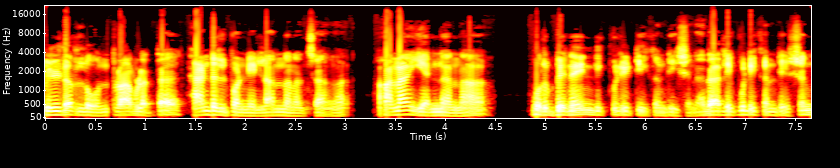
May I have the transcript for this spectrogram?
பில்டர் லோன் ப்ராப்ளத்தை ஹேண்டில் பண்ணிடலான்னு நினச்சாங்க. ஆனால் என்னென்னா ஒரு பெனைன் லிக்விடிட்டி கண்டிஷன் அதாவது லிக்விடி கண்டிஷன்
